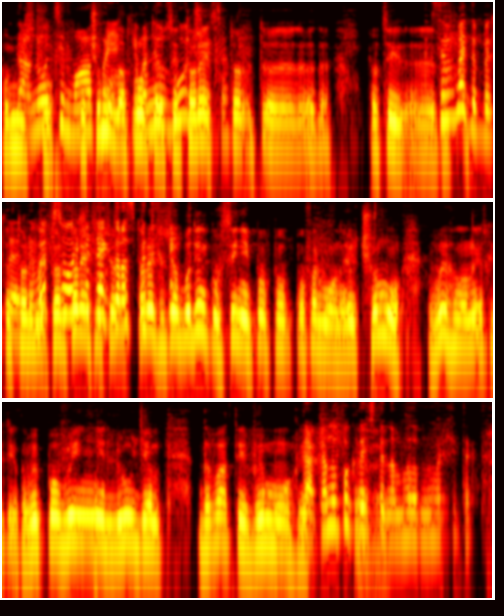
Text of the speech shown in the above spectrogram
По Да, ну ці мафи, чому які, напроти вони оцей торець, тор, тор, тор, оцей, е, Це ви мене питаєте, ви торець архітектора цього- Торець цього будинку в синій по- по- пофарбований. Чому? Ви головний архітектор. Ви повинні людям давати вимоги. Так, а ну покличте Е, нам головного архітектора.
